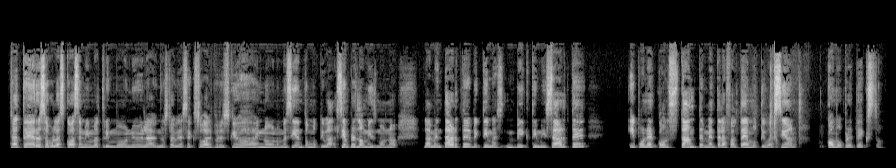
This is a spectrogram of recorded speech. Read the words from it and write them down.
traté de resolver las cosas en mi matrimonio, en, nuestra vida sexual, pero es que, ay, no, no me siento motivada. Siempre es lo mismo, ¿no? Lamentarte, victimizarte y poner constantemente la falta de motivación como pretexto.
